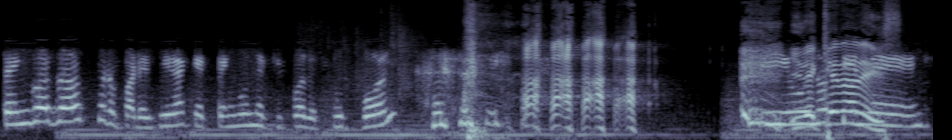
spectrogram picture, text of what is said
Tengo dos, pero pareciera que tengo un equipo de fútbol. y ¿Y de uno qué edades? tiene,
